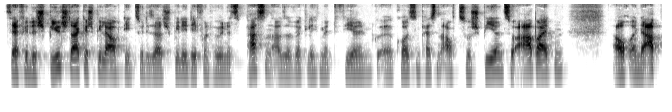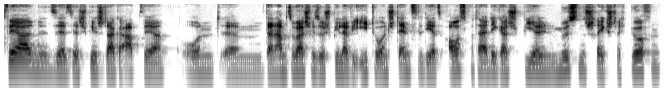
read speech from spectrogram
Sehr viele spielstarke Spieler auch, die zu dieser Spielidee von Hoeneß passen, also wirklich mit vielen äh, kurzen Pässen auch zu spielen, zu arbeiten. Auch in der Abwehr, eine sehr, sehr spielstarke Abwehr. Und ähm, dann haben zum Beispiel so Spieler wie Ito und Stenzel, die jetzt Außenverteidiger spielen müssen, Schrägstrich dürfen,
